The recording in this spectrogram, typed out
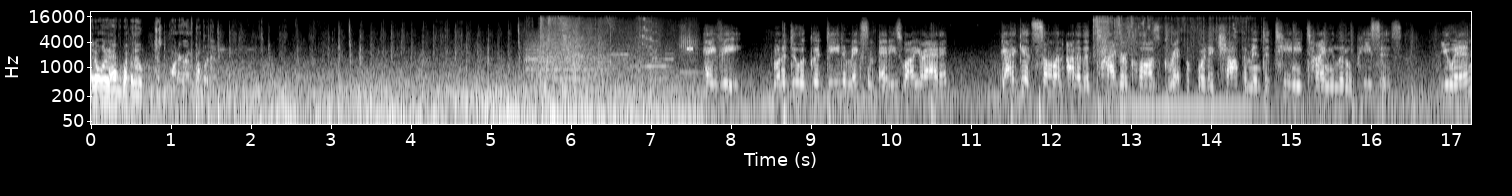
I don't want to have a weapon out just wandering around in public. Hey V, wanna do a good deed and make some eddies while you're at it? Gotta get someone out of the Tyger Claw's grip before they chop him into teeny tiny little pieces. You in?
